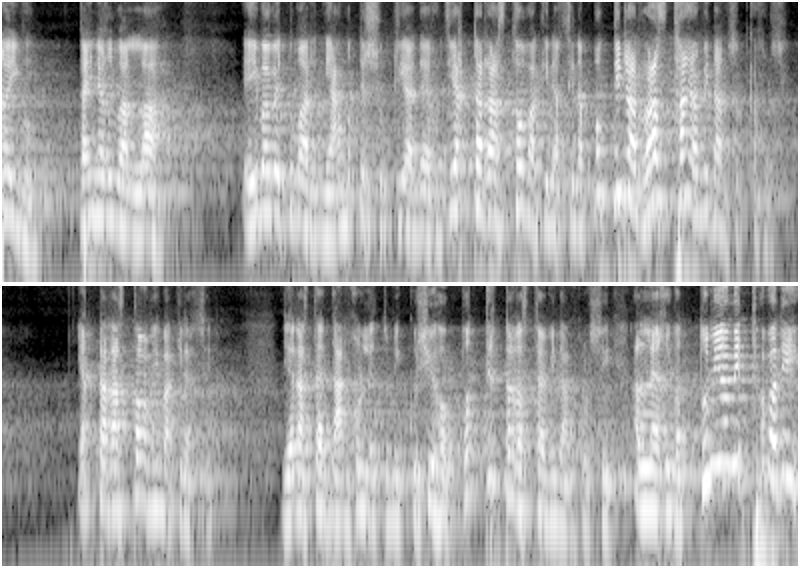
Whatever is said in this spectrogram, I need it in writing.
নইব তাই না কইব, আল্লাহ এইভাবে তোমার নিয়ামতের শুক্রিয়া আদায় করছি। একটা রাস্তাও বাকি রাখছি না। প্রতিটা রাস্তায় আমি দান সৎকা করছি। একটা রাস্তাও আমি বাকি রাখছি না। যে রাস্তায় দান করলে তুমি খুশি হও, প্রত্যেকটা রাস্তায় আমি দান করছি। আল্লাহ কইবা, তুমিও মিথ্যাবাদী।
